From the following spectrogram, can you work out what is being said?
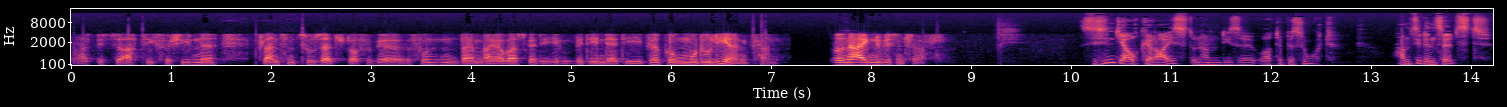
Man hat bis zu 80 verschiedene Pflanzenzusatzstoffe gefunden beim Ayahuasca, die eben, mit denen der die Wirkung modulieren kann. So eine eigene Wissenschaft. Sie sind ja auch gereist und haben diese Orte besucht. Haben Sie denn selbst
